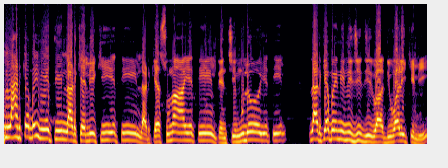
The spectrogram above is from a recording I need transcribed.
लाडक्या बहिणी येतील लाडक्या लेकी येतील लाडक्या सुना येतील त्यांची मुलं येतील. लाडक्या बहिणींनी जी दिवा दिवाळी केली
